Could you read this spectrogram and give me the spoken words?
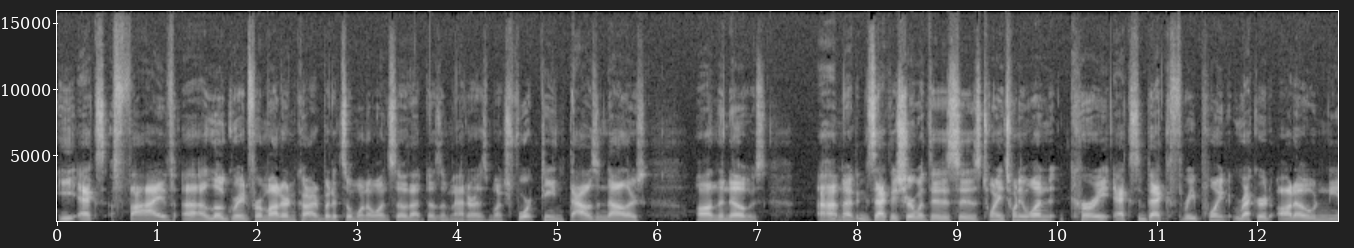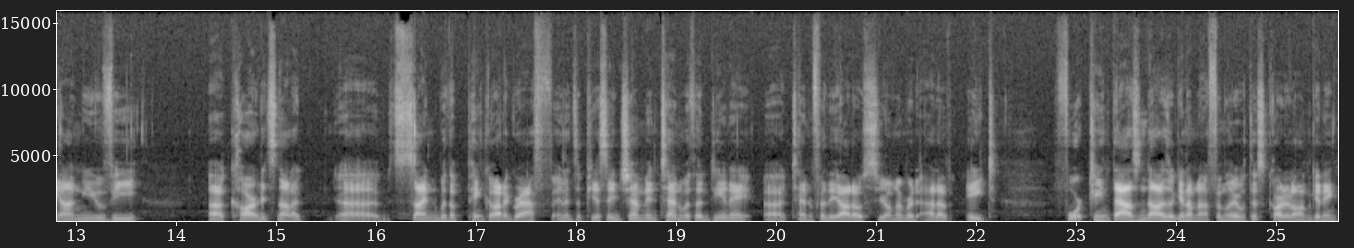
EX5, uh, low grade for a modern card, but it's a 101, so that doesn't matter as much. $14,000 on the nose. I'm not exactly sure what this is. 2021 Curry X Beck three point record auto neon UV uh, card. It's not a uh, signed with a pink autograph, and it's a PSA Gem Mint 10 with a DNA uh, 10 for the auto, serial numbered out of 8. $14,000. Again, I'm not familiar with this card at all. I'm getting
